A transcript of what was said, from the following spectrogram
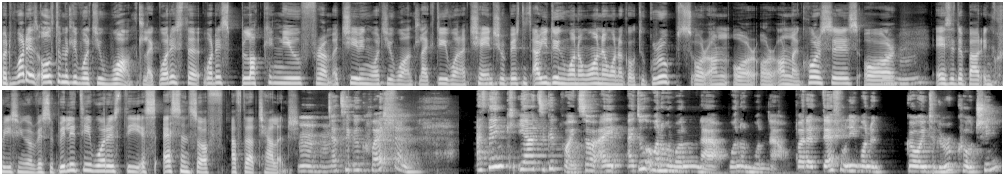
but what is ultimately what you want? Like what is the what is blocking you from achieving what you want? Like do you want to change your business? Are you doing one-on-one and want to go to groups or on or, or online courses? Or mm-hmm. is it about increasing your visibility? What is the es- essence of of that challenge? Mm-hmm. that's a good question. I think yeah, it's a good point. So I I do a one on one now, one on one now, but I definitely want to go into group coaching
